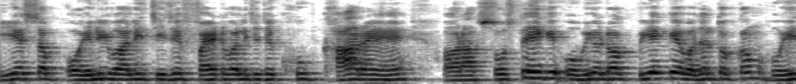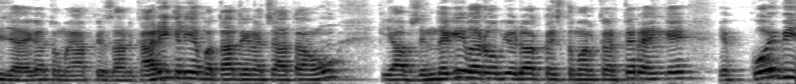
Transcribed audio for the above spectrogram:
ये सब ऑयली वाली चीज़ें फैट वाली चीज़ें खूब खा रहे हैं। और आप सोचते हैं कि ओबियो डॉग पियेंगे वज़न तो कम हो ही जाएगा तो मैं आपके जानकारी के लिए बता देना चाहता हूँ कि आप ज़िंदगी भर ओबियो डॉग का इस्तेमाल करते रहेंगे, या कोई भी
